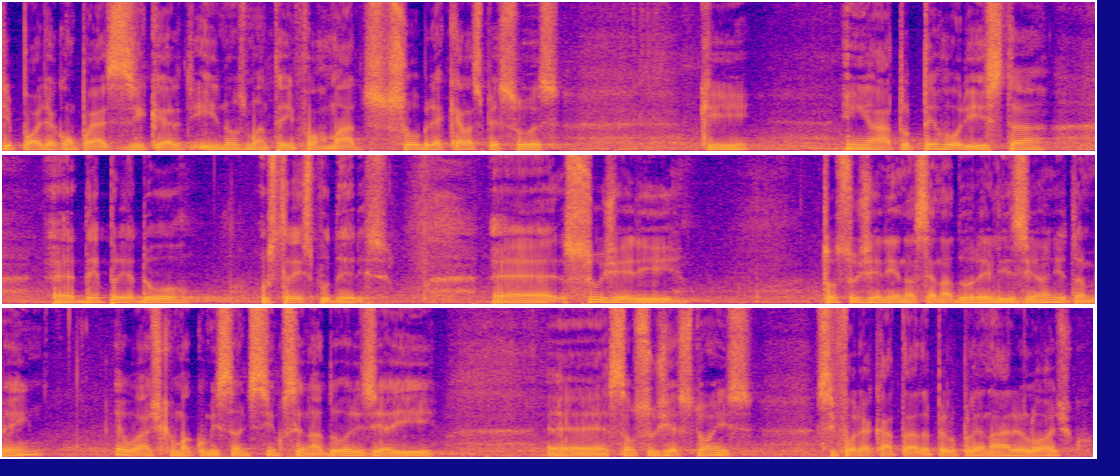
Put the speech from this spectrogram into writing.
que pode acompanhar esses inquéritos e nos manter informados sobre aquelas pessoas que, em ato terrorista, é, depredou os três poderes. É, sugerir, estou sugerindo a senadora Elisiane também, eu acho que uma comissão de cinco senadores, e aí é, são sugestões, se for acatada pelo plenário, é lógico,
